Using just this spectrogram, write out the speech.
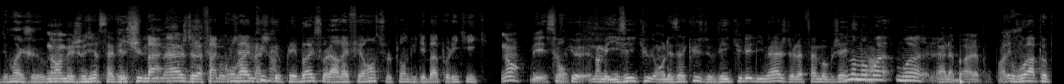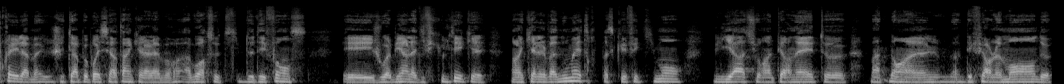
Excusez-moi, je. Non, mais je veux dire, ça véhicule l'image de la je suis femme pas convaincu que Playboy soit la référence sur le plan du débat politique. Non, mais sauf Bon. que non, mais ils véhiculent, on les accuse de véhiculer l'image de la femme objet. Non, mais etc. moi, moi, Là, là-bas, là, pour parler. je vois à peu près, j'étais à peu près certain qu'elle allait avoir, avoir ce type de défense. Et je vois bien la difficulté dans laquelle elle va nous mettre. Parce qu'effectivement, il y a sur Internet euh, maintenant un, un déferlement de,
